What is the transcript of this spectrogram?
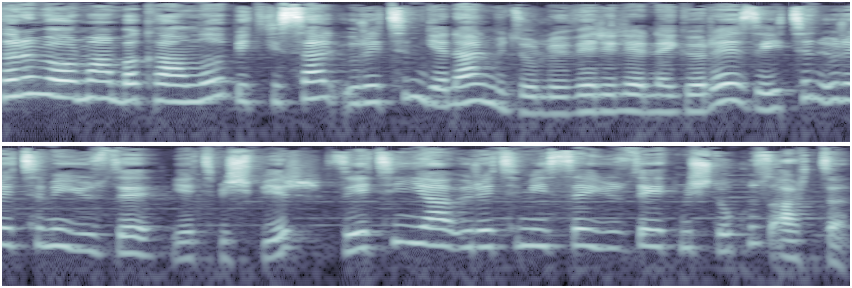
Tarım ve Orman Bakanlığı Bitkisel Üretim Genel Müdürlüğü verilerine göre zeytin üretimi %71, zeytinyağı üretimi ise %79 arttı.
